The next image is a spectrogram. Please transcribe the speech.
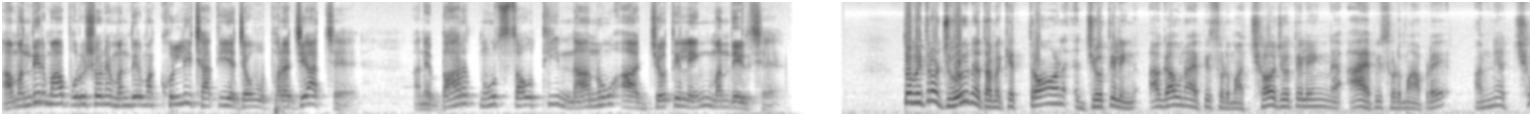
આ મંદિરમાં પુરુષોને મંદિરમાં ખુલ્લી છાતીએ જવું ફરજિયાત છે અને ભારતનું સૌથી નાનું આ જ્યોતિર્લિંગ મંદિર છે. તો મિત્રો, જોયું ને તમે કે ત્રણ જ્યોતિર્લિંગ, અગાઉના એપિસોડમાં છ જ્યોતિર્લિંગ ને આ એપિસોડમાં આપણે અન્ય છ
